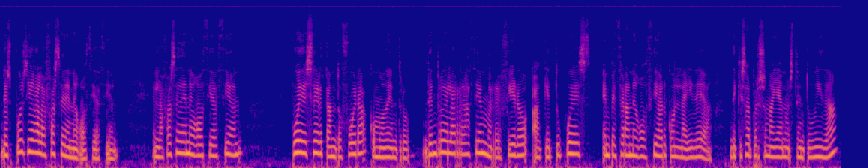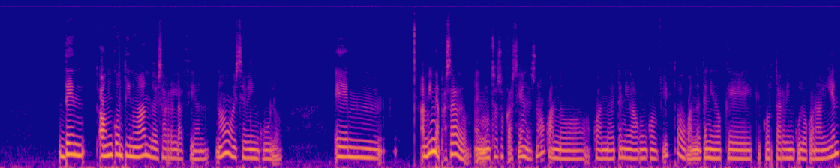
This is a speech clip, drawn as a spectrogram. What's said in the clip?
Después llega la fase de negociación. En la fase de negociación puede ser tanto fuera como dentro. Dentro de la relación me refiero a que tú puedes empezar a negociar con la idea de que esa persona ya no esté en tu vida, aún continuando esa relación, ¿no? O ese vínculo. Em, a mí me ha pasado en muchas ocasiones, ¿no? Cuando, cuando he tenido algún conflicto o cuando he tenido que, cortar vínculo con alguien,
